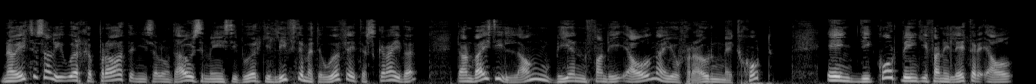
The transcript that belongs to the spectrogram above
Nou het ons al hieroor gepraat en jy sal onthou as 'n mens die woordjie liefde met 'n hoofletter skrywe, dan wys die lang been van die L na jou verhouding met God en die kort beentjie van die letter L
